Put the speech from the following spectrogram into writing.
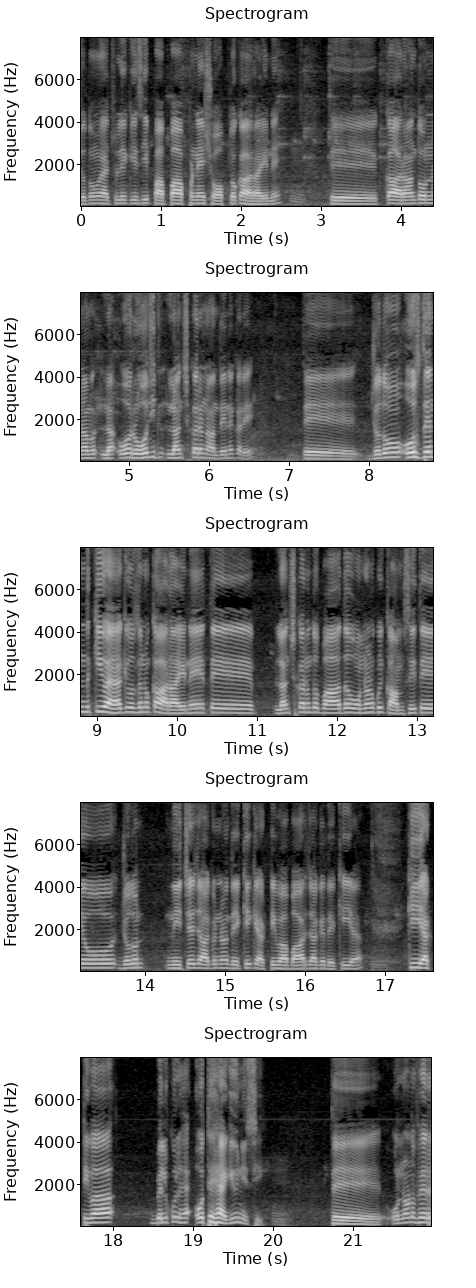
ਜਦੋਂ ਐਕਚੁਅਲੀ ਕੀ ਸੀ, ਪਾਪਾ ਆਪਣੇ ਸ਼ਾਪ ਤੋਂ ਘਰ ਆਏ ਨੇ ਤੇ ਘਰਾਂ ਤੋਂ ਉਹਨਾਂ ਲ- ਉਹ ਰੋਜ਼ ਹੀ ਲੰਚ ਕਰਨ ਆਉਂਦੇ ਨੇ ਘਰੇ। ਤੇ ਜਦੋਂ ਉਸ ਦਿਨ ਕੀ ਹੋਇਆ ਕਿ ਉਸ ਦਿਨ ਉਹ ਘਰ ਆਏ ਨੇ ਤੇ ਲੰਚ ਕਰਨ ਤੋਂ ਬਾਅਦ ਉਹਨਾਂ ਨੂੰ ਕੋਈ ਕੰਮ ਸੀ ਤੇ ਉਹ ਜਦੋਂ ਨੀਚੇ ਜਾ ਕੇ ਉਹਨਾਂ ਨੇ ਦੇਖੀ ਕਿ ਐਕਟਿਵਾ, ਬਾਹਰ ਜਾ ਕੇ ਦੇਖੀ ਹੈ ਕਿ ਐਕਟਿਵਾ ਬਿਲਕੁਲ ਹੈ- ਉੱਥੇ ਹੈਗੀ ਹੀ ਨਹੀਂ ਸੀ। ਤੇ ਉਹਨਾਂ ਨੂੰ ਫਿਰ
